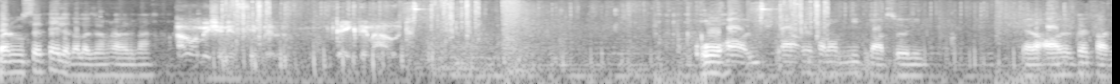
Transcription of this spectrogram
Ben USP ile dalacağım galiba. Our mission is simple. Take them out. Oha 3 tane falan mid var söyleyeyim. Yani AWP kaybı.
